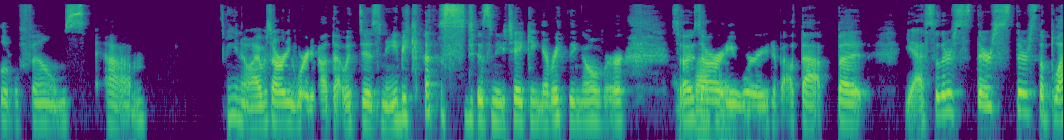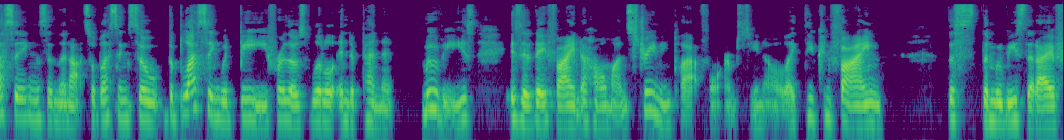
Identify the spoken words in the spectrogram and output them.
little films um you know, I was already worried about that with Disney because Disney taking everything over. So exactly. I was already worried about that. But yeah, so there's there's there's the blessings and the not so blessings. So the blessing would be for those little independent movies is if they find a home on streaming platforms, you know, like you can find this the movies that I've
